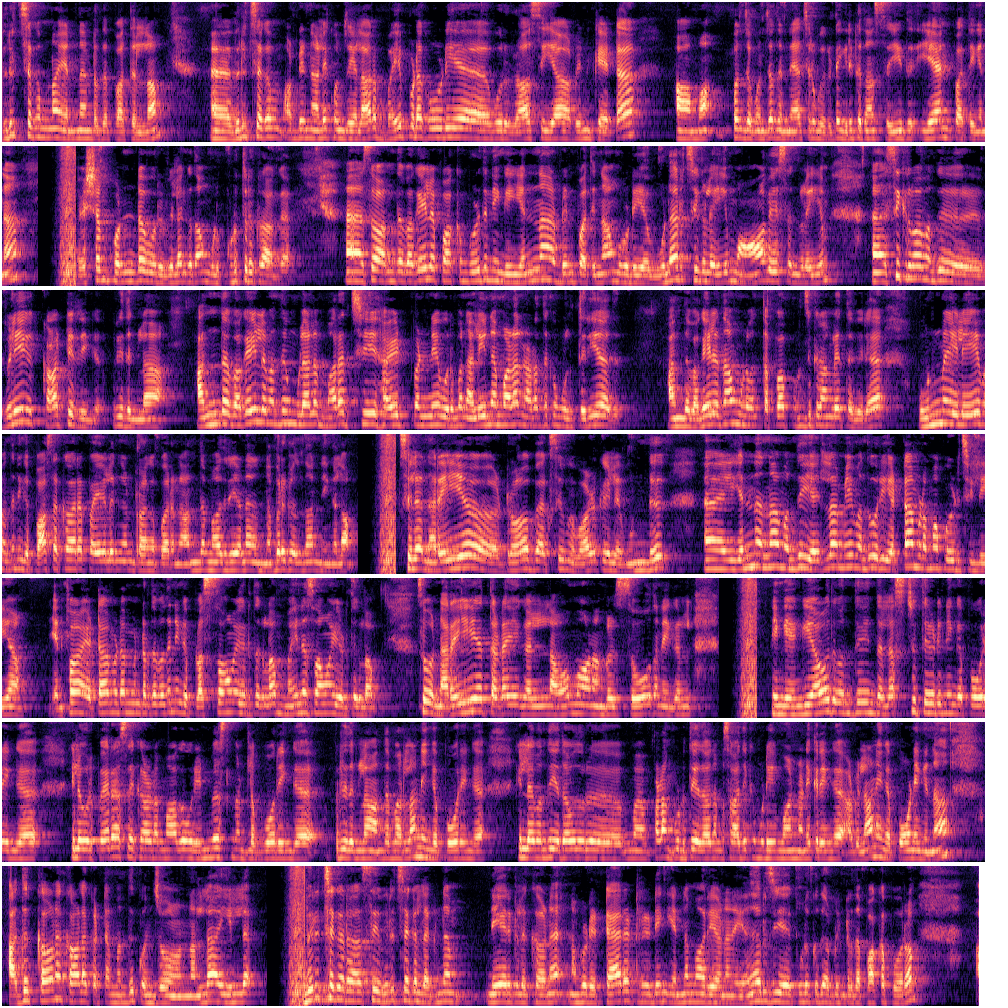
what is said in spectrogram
விருச்சகம்னா என்னன்றதை பார்த்துடலாம். அஹ் விருச்சகம் அப்படின்னாலே கொஞ்சம் எல்லாரும் பயப்படக்கூடிய ஒரு ராசியா அப்படின்னு கேட்டால் ஆமாம் கொஞ்சம் கொஞ்சம் அந்த நேச்சர் உங்ககிட்ட இருக்க தான் செய்யுது. ஏன்னு பார்த்தீங்கன்னா விஷம் கொண்ட ஒரு விலங்கு தான் உங்களுக்கு கொடுத்துருக்குறாங்க. ஸோ அந்த வகையில் பார்க்கும்பொழுது நீங்கள் என்ன அப்படின்னு பார்த்தீங்கன்னா உங்களுடைய உணர்ச்சிகளையும் ஆவேசங்களையும் சீக்கிரமாக வந்து வெளியே காட்டிடுறீங்க. புரியுதுங்களா? அந்த வகையில் வந்து உங்களால் மறைச்சி ஹைட் பண்ணி ஒரு மாதிரி நளினமாலாம் நடந்துக்க உங்களுக்கு தெரியாது. அந்த வகையில் தான் உங்களை வந்து தப்பாக புரிஞ்சுக்கிறாங்களே தவிர உண்மையிலேயே வந்து நீங்கள் பாசக்கார பயலுங்கன்றாங்க பாருங்கள் அந்த மாதிரியான நபர்கள் தான் நீங்களாம் சில நிறைய ட்ராபேக்ஸ் உங்கள் வாழ்க்கையில் உண்டு. என்னென்னா என்னன்னா வந்து எல்லாமே வந்து ஒரு எட்டாம் இடமாக போயிடுச்சு இல்லையா? என்ஃபா எட்டாம் இடம்ன்றதை வந்து நீங்கள் ப்ளஸ்ஸாகவும் எடுத்துக்கலாம் மைனஸாகவும் எடுத்துக்கலாம். ஸோ நிறைய தடைகள் அவமானங்கள் சோதனைகள் நீங்கள் எங்கேயாவது வந்து இந்த லஸ்ட் தேடி நீங்கள் போகிறீங்க இல்லை ஒரு பேராசை காரணமாக ஒரு இன்வெஸ்ட்மெண்ட்டில் போகிறீங்க புரியுதுங்களா? அந்த மாதிரிலாம் நீங்கள் போகிறீங்க இல்லை வந்து ஏதாவது ஒரு பணம் கொடுத்து ஏதாவது நம்ம சாதிக்க முடியுமான்னு நினைக்கிறீங்க அப்படிலாம் நீங்கள் போனீங்கன்னா அதுக்கான காலகட்டம் வந்து கொஞ்சம் நல்லா இல்லை. விருச்சக ராசி விருச்சக லக்னம் நேயர்களுக்கான நம்மளுடைய டேரட் ரீடிங் என்ன மாதிரியான எனர்ஜியை கொடுக்குது அப்படின்றத பார்க்க போகிறோம்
